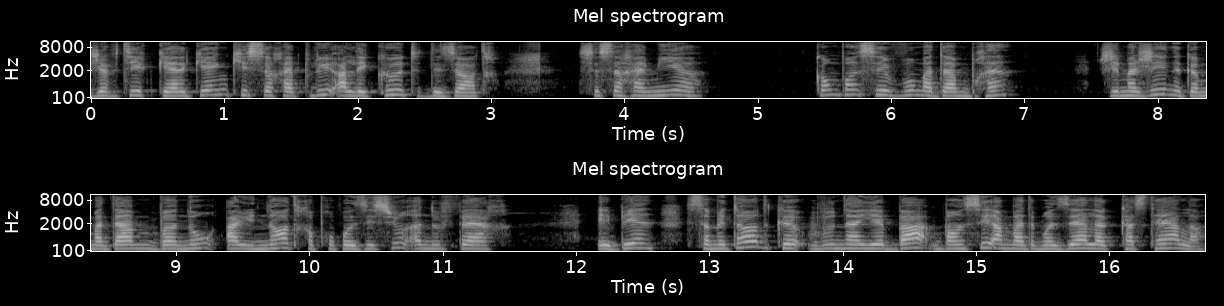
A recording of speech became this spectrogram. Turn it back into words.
Je veux dire quelqu'un qui serait plus à l'écoute des autres. Ce serait mieux. Qu'en pensez-vous, Madame Brun? J'imagine que Madame Vernon a une autre proposition à nous faire. Eh bien, ça m'étonne que vous n'ayez pas pensé à Mademoiselle Castel.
